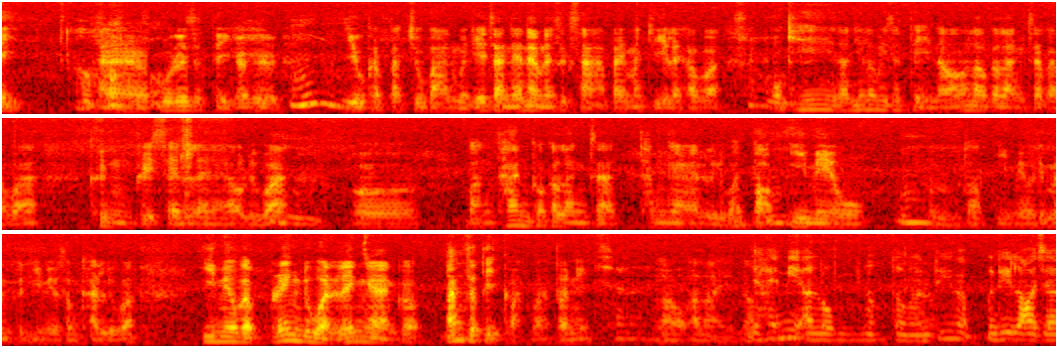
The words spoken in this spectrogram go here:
ติเอ่อกู้ด้วยสติก็คืออืมอยู่กับปัจจุบันเหมือนที่อาจารย์แนะนำนักศึกษาไปเมื่อกี้เลยครับว่าใช่โอเค ตอนนี้เรามีสติเนาะเรากำลังจะแบบว่าขึ้นพรีเซนต์แล้วหรือว่าอืมเออบางท่านก็กำลังจะทำงานหรือว่าตอบอืมอีเมลอืมอืมตอบอีเมลที่มันเป็นอีเมลสำคัญหรือว่า อีเมลแบบเร่งด่วนเร่งงานก็ตั้งสติก่อนว่า ตอนนี้ใช่เราอะไรเนาะอย่าให้มีอารมณ์เนาะตรงนั้นที่แบบบางทีเราอาจจะ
